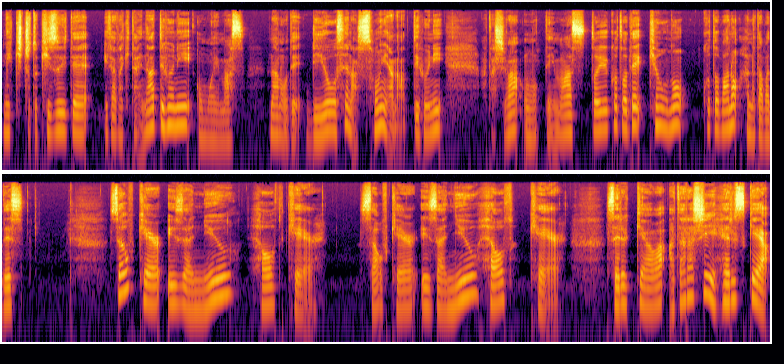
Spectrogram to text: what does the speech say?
日記ちょっと気づいていただきたいなっていうふうに思います。なので、利用せな損やなっていうふうに私は思っています。ということで、今日の言葉の花束です。Self-care is a new health care. Self-care is a new health care. セルフケアは新しいヘルスケア、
